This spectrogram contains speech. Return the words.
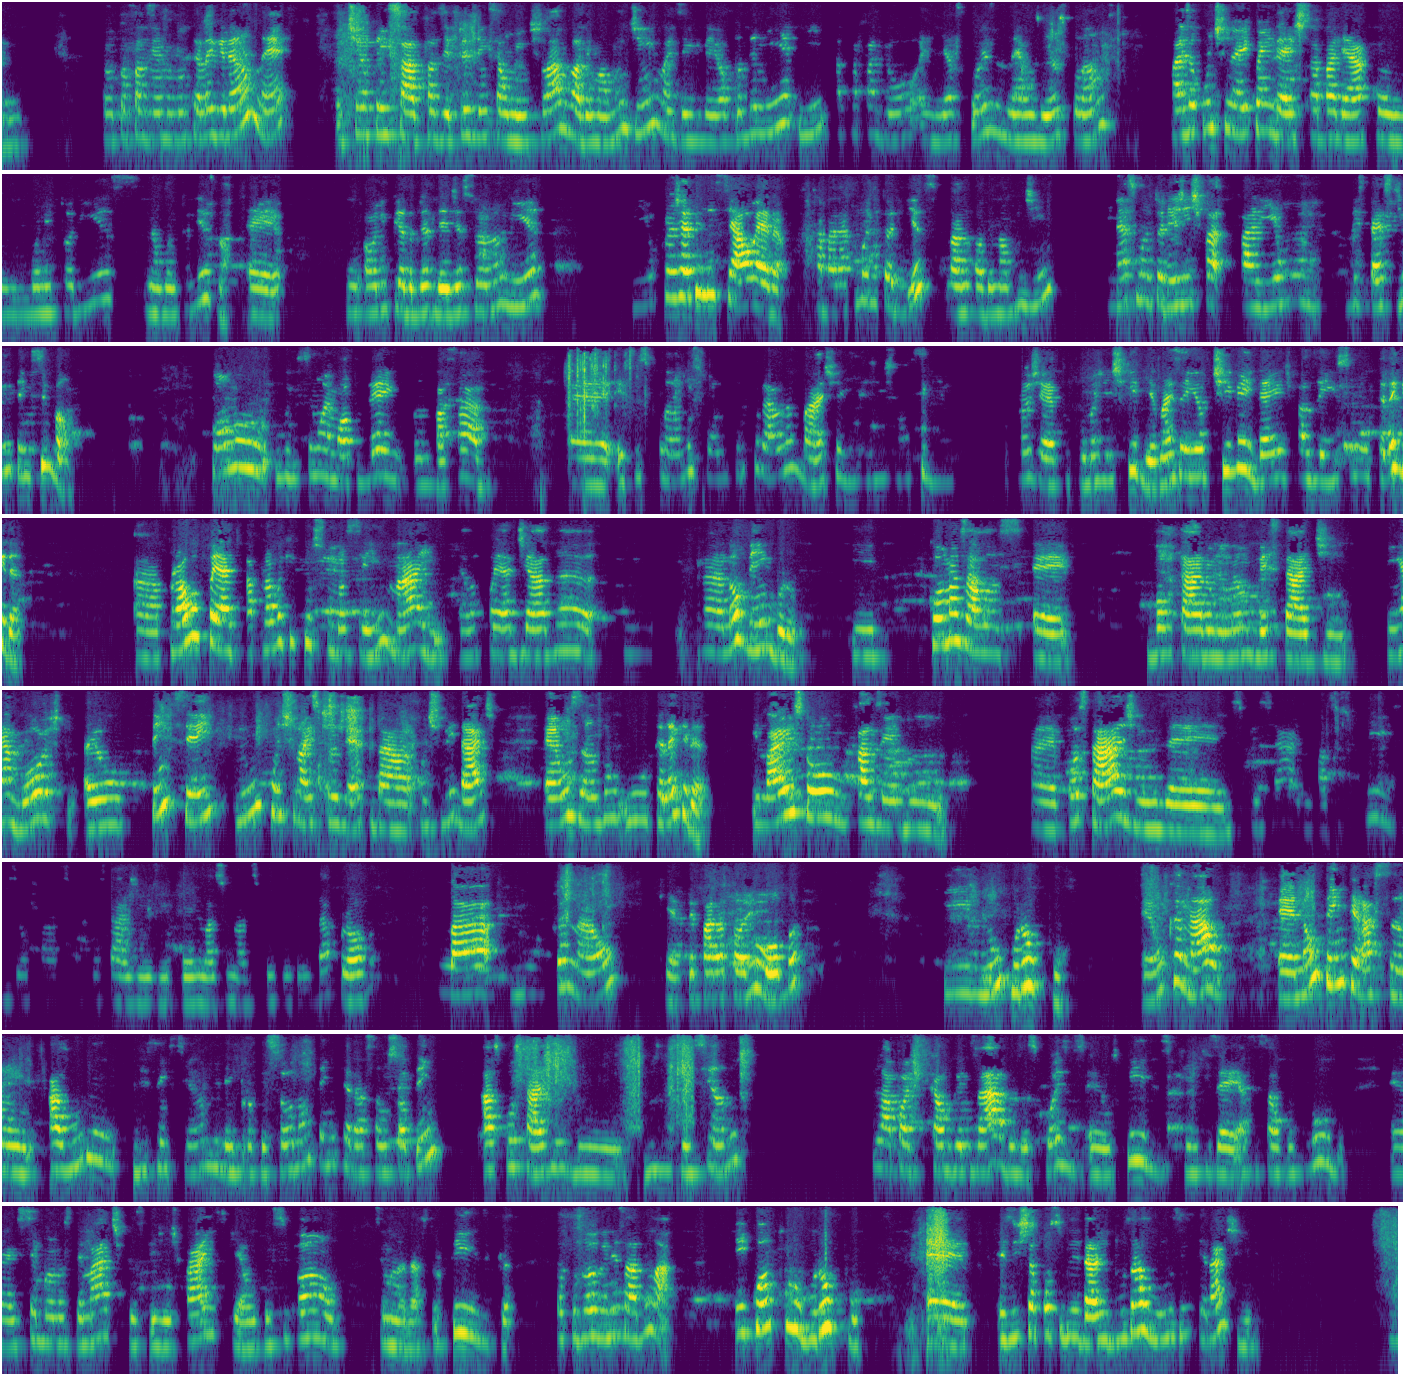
eu estou fazendo no Telegram, né? Eu tinha pensado fazer presencialmente lá no Valdemar Mundinho, mas aí veio a pandemia e atrapalhou aí as coisas, né? Os meus planos. Mas eu continuei com a ideia de trabalhar com monitorias, não monitorias, não, é, a Olimpíada Brasileira de Astronomia e o projeto inicial era trabalhar com monitorias lá no Valdemar Mundim. E nessa monitoria a gente faria um, uma espécie de intensivão. Como o ensino remoto veio ano passado, é, esses planos foram por água abaixo e a gente não seguiu o projeto como a gente queria. Mas aí eu tive a ideia de fazer isso no Telegram. A prova foi a, a prova que costuma ser em maio, ela foi adiada para novembro e como as aulas é, voltaram na universidade em agosto, eu pensei em continuar esse projeto da continuidade é, usando o Telegram. E lá eu estou fazendo é, postagens é, especiais, eu faço vídeos, eu faço postagens relacionadas com o conteúdo da prova, lá no canal, que é Preparatório OBA, e no grupo. É um canal, é, não tem interação aluno licenciando nem professor, não tem interação, só tem as postagens do, dos licencianos. Lá pode ficar organizadas as coisas, é, os vídeos, quem quiser acessar o conteúdo, é, as semanas temáticas que a gente faz, que é o intensivão, semana da astrofísica, está tudo organizado lá. Enquanto no grupo, é, existe a possibilidade dos alunos interagirem.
